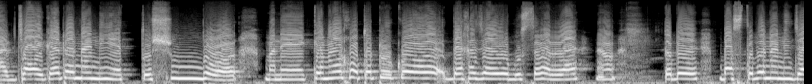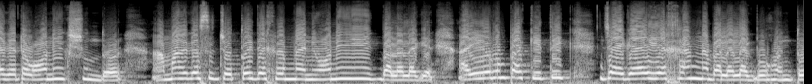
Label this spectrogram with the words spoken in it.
আর জায়গাটা নানি এত সুন্দর মানে ক্যামেরা কতটুকু দেখা যায় বুঝতে পারলা না। তবে বাস্তবে নানি জায়গাটা অনেক সুন্দর। আমার কাছে যতই দেখলাম নানি অনেক ভালো লাগে। আর এরকম প্রাকৃতিক জায়গায় এখান না ভালো লাগবো হয়তো।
